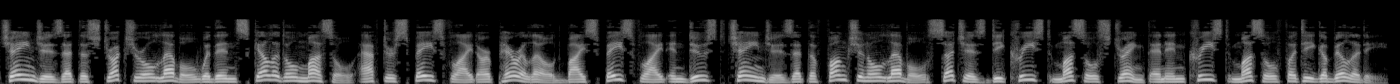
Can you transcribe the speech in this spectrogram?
Changes at the structural level within skeletal muscle after spaceflight are paralleled by spaceflight-induced changes at the functional level such as decreased muscle strength and increased muscle fatigability.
